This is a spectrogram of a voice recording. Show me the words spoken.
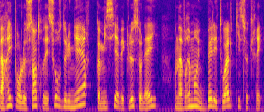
Pareil pour le centre des sources de lumière, comme ici avec le soleil, on a vraiment une belle étoile qui se crée.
